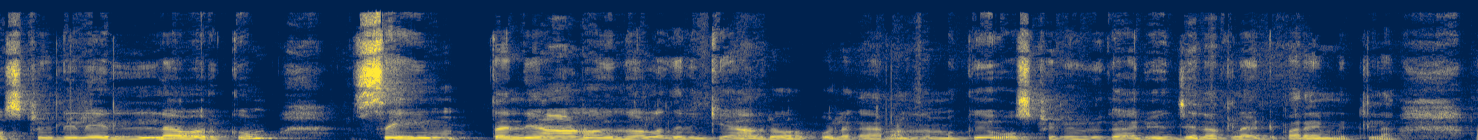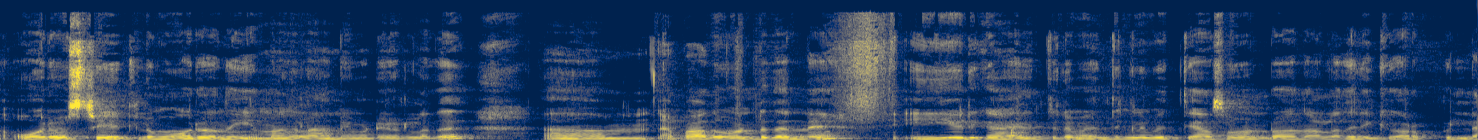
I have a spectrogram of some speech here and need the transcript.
ഓസ്ട്രേലിയയിലെ എല്ലാവർക്കും സെയിം തന്നെയാണോ എന്നുള്ളത് എനിക്ക് യാതൊരു ഉറപ്പില്ല കാരണം നമുക്ക് ഓസ്ട്രേലിയ ഒരു കാര്യവും ജനറലായിട്ട് പറയാൻ പറ്റില്ല. ഓരോ സ്റ്റേറ്റിലും ഓരോ നിയമങ്ങളാണ് ഇവിടെ ഉള്ളത്. അപ്പോൾ അതുകൊണ്ട് തന്നെ ഈ ഒരു കാര്യത്തിലും എന്തെങ്കിലും വ്യത്യാസം ഉണ്ടോ എന്നുള്ളത് എനിക്ക് ഉറപ്പില്ല.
